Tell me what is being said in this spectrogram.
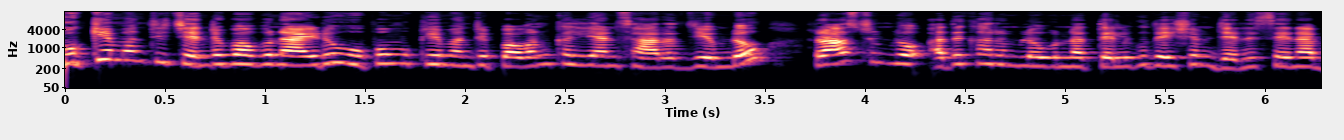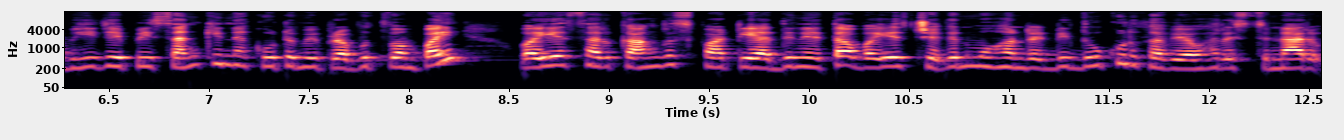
ముఖ్యమంత్రి చంద్రబాబు నాయుడు ఉప ముఖ్యమంత్రి పవన్ కళ్యాణ్ సారథ్యంలో రాష్ట్రంలో అధికారంలో ఉన్న తెలుగుదేశం జనసేన బీజేపీ సంకీర్ణ కూటమి ప్రభుత్వంపై వైఎస్సార్ కాంగ్రెస్ పార్టీ అధినేత వైఎస్ జగన్మోహన్ రెడ్డి దూకుడుగా వ్యవహరిస్తున్నారు.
